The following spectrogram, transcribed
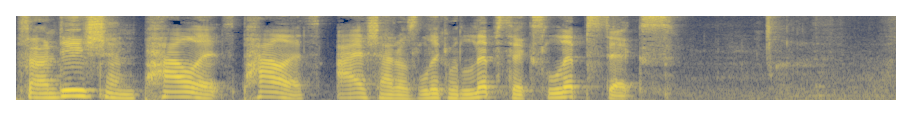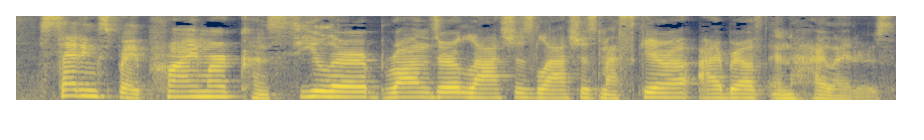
Foundation, palettes, palettes, eyeshadows, liquid lipsticks, lipsticks setting spray, primer, concealer, bronzer, lashes, lashes, mascara, eyebrows, and highlighters.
